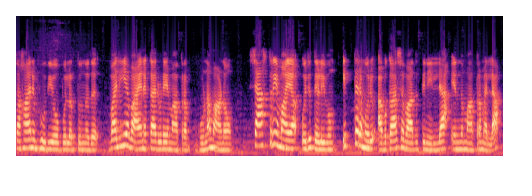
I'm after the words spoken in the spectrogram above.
സഹാനുഭൂതിയോ പുലർത്തുന്നത് വലിയ വായനക്കാരുടെ മാത്രം ഗുണമാണോ? ശാസ്ത്രീയമായ ഒരു തെളിവും ഇത്തരമൊരു അവകാശവാദത്തിനില്ല എന്ന് മാത്രമല്ല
